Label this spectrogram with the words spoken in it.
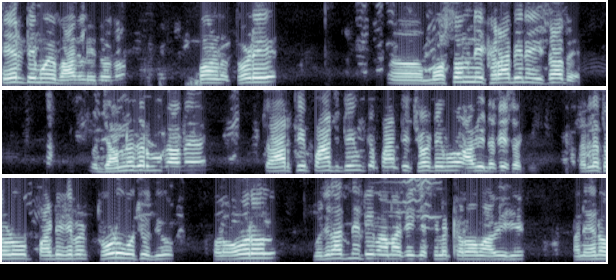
તેર ટીમોએ ભાગ લીધો હતો. પણ થોડી મોસમની ખરાબીના હિસાબે જામનગર મુકામે ચારથી પાંચ ટીમ કે પાંચથી છ ટીમો આવી નથી શકી. એટલે થોડું પાર્ટિસિપન્ટ થોડું ઓછું થયું, પણ ઓવરઓલ ગુજરાતની ટીમ આમાંથી જે સિલેક્ટ કરવામાં આવી છે અને એનો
